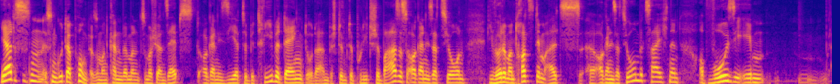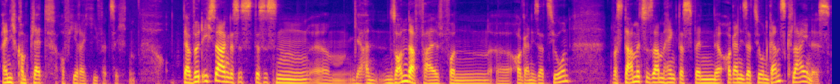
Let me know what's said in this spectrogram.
Ja, das ist ein, ist ein guter Punkt. Also man kann, wenn man zum Beispiel an selbstorganisierte Betriebe denkt oder an bestimmte politische Basisorganisationen, die würde man trotzdem als äh, Organisation bezeichnen, obwohl sie eben eigentlich komplett auf Hierarchie verzichten. Da würde ich sagen, das ist, das ist ein, ähm, ja, ein Sonderfall von äh, Organisation, was damit zusammenhängt, dass wenn eine Organisation ganz klein ist,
